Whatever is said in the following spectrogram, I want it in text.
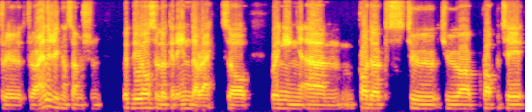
through through our energy consumption, but we also look at indirect. So bringing um, products to to our property,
